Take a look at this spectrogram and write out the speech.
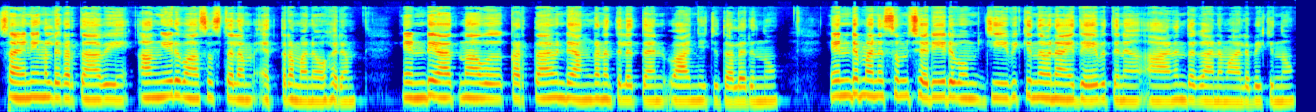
സൈന്യങ്ങളുടെ കർത്താവെ അങ്ങയുടെ വാസസ്ഥലം എത്ര മനോഹരം. എന്റെ ആത്മാവ് കർത്താവിന്റെ അങ്കണത്തിലെത്താൻ വാഞ്ഞിച്ചു തളരുന്നു. എന്റെ മനസ്സും ശരീരവും ജീവിക്കുന്നവനായ ദൈവത്തിന് ആനന്ദഗാനം ആലപിക്കുന്നു.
